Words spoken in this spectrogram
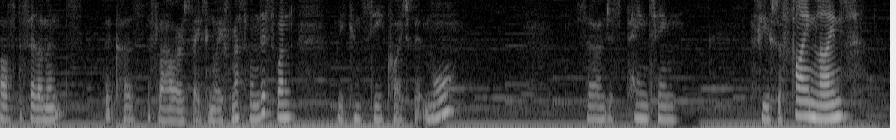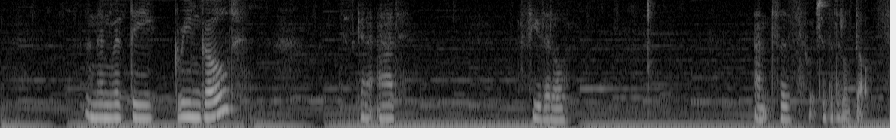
of the filaments because the flower is facing away from us. On this one we can see quite a bit more. So I'm just painting a few sort of fine lines and then with the green gold just going to add a few little anthers which are the little dots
